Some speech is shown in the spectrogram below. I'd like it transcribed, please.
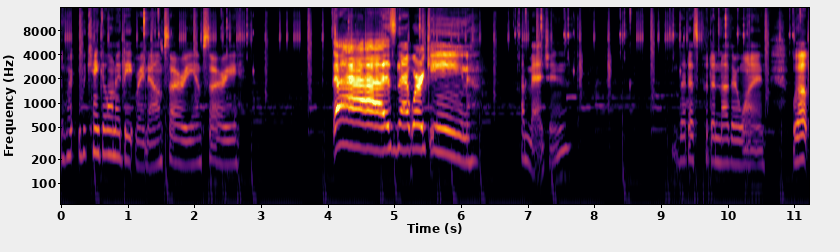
we can't go on a date right now. I'm sorry. I'm sorry. Ah, it's not working. Imagine. Let us put another one. Well,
